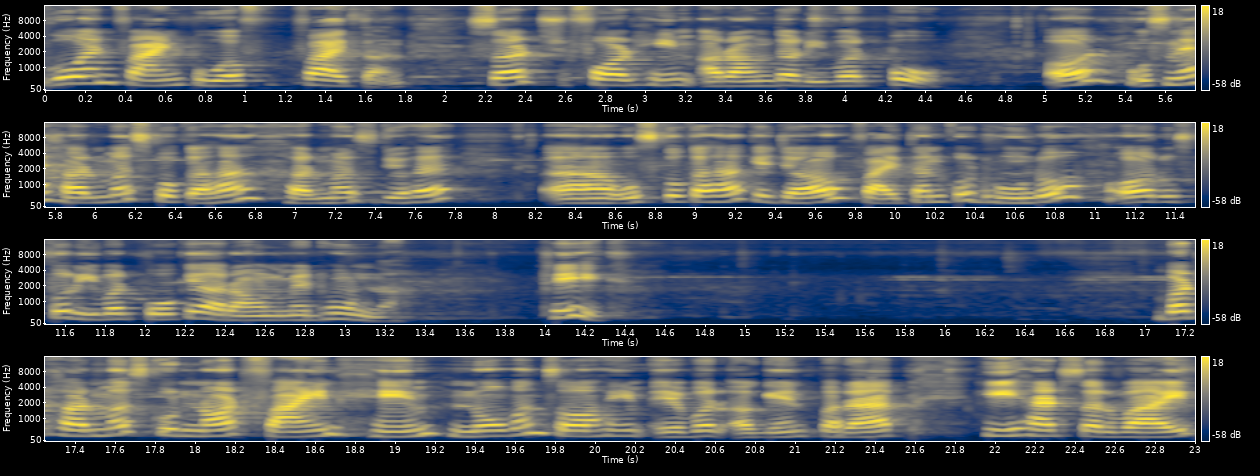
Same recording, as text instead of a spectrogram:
go and find poor Phaethon search for him around the river Po. और उसने हरमस को कहा हरमस जो है आ, उसको कहा कि जाओ फाइथन को ढूंढो और उसको रिवर पो के अराउंड में ढूंढना ठीक? Hermes could not find him no one saw him ever again perhaps he had survived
